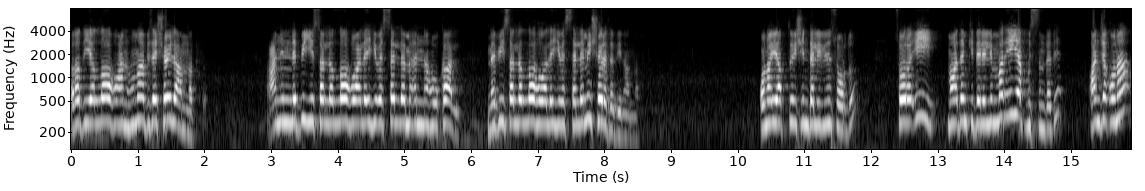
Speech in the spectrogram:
radıyallahu anhuma bize şöyle anlattı. Anin Nebi sallallahu aleyhi ve sellem ennehu kal. Nebi sallallahu aleyhi ve sellemin şöyle dediğini anlattı. Ona yaptığı işin delilini sordu. Sonra iyi madem ki delilin var iyi yapmışsın dedi. Ancak ona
